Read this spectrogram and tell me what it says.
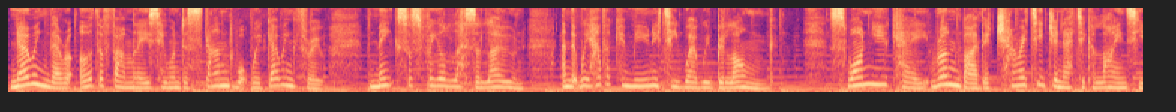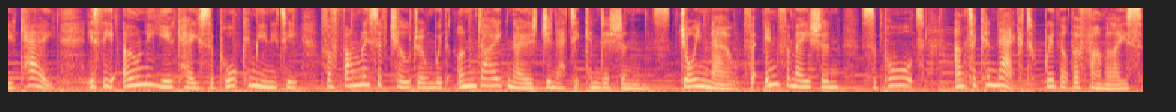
Knowing there are other families who understand what we're going through makes us feel less alone and that we have a community where we belong. Swan UK, run by the charity Genetic Alliance UK, is the only UK support community for families of children with undiagnosed genetic conditions. Join now for information, support, and to connect with other families.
